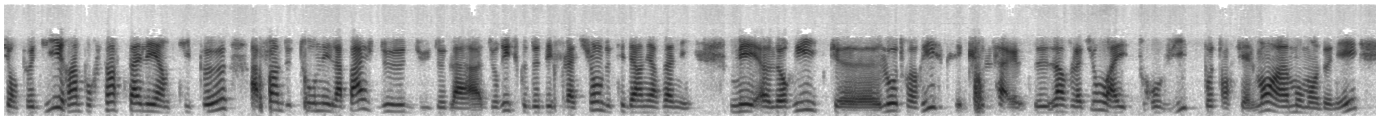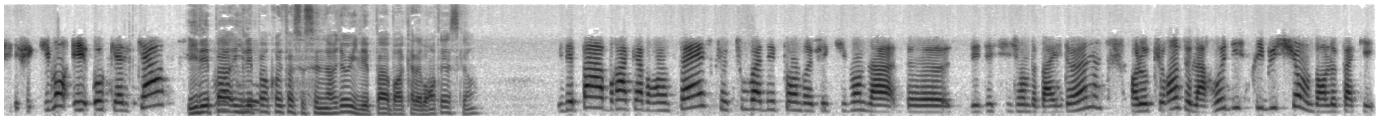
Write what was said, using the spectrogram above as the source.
si on peut dire, hein, pour s'installer un petit peu, afin de tourner la page de, du, de la, du risque de déflation de ces dernières années. Mais euh, le risque, euh, l'autre risque, c'est que l'inflation aille trop vite, potentiellement, à un moment donné, effectivement, et auquel cas... Il n'est pas, il est pas encore une fois ce scénario, il n'est pas bracalabrantesque. Hein il n'est pas que tout va dépendre effectivement de la, de, des décisions de Biden, en l'occurrence de la redistribution dans le paquet.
